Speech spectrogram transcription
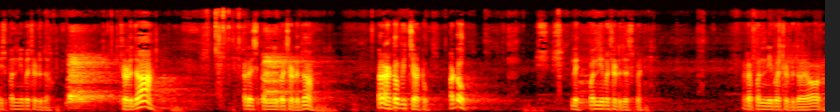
इस पन्नी पर चढ़ जा। चढ़ जा। अरे इस पन्नी पर चढ़ जा। अरे हटो पीछे हटो। हटो। ले पन्नी पर चढ़ जा इस पे अरे पन्नी पे चढ़ जाओ यार।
